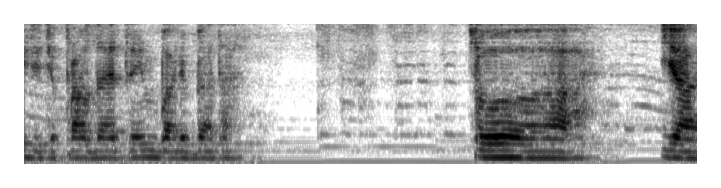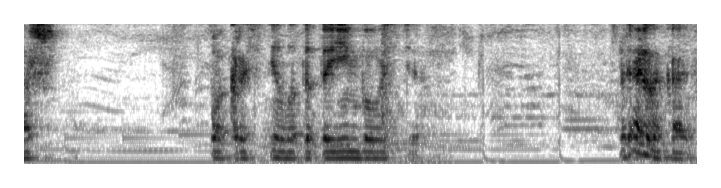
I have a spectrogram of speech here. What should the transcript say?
Видите, правда, это имба, ребята. О, я аж покраснел от этой имбовости. Реально кайф.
